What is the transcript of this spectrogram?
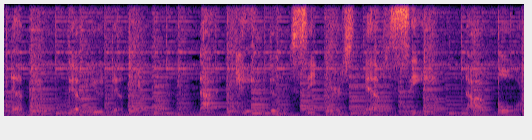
www.kingdomseekersfc.org.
